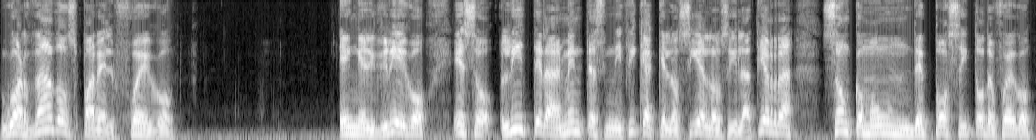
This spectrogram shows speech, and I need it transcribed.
guardados para el fuego. En el griego, eso literalmente significa que los cielos y la tierra son como un depósito de fuego.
